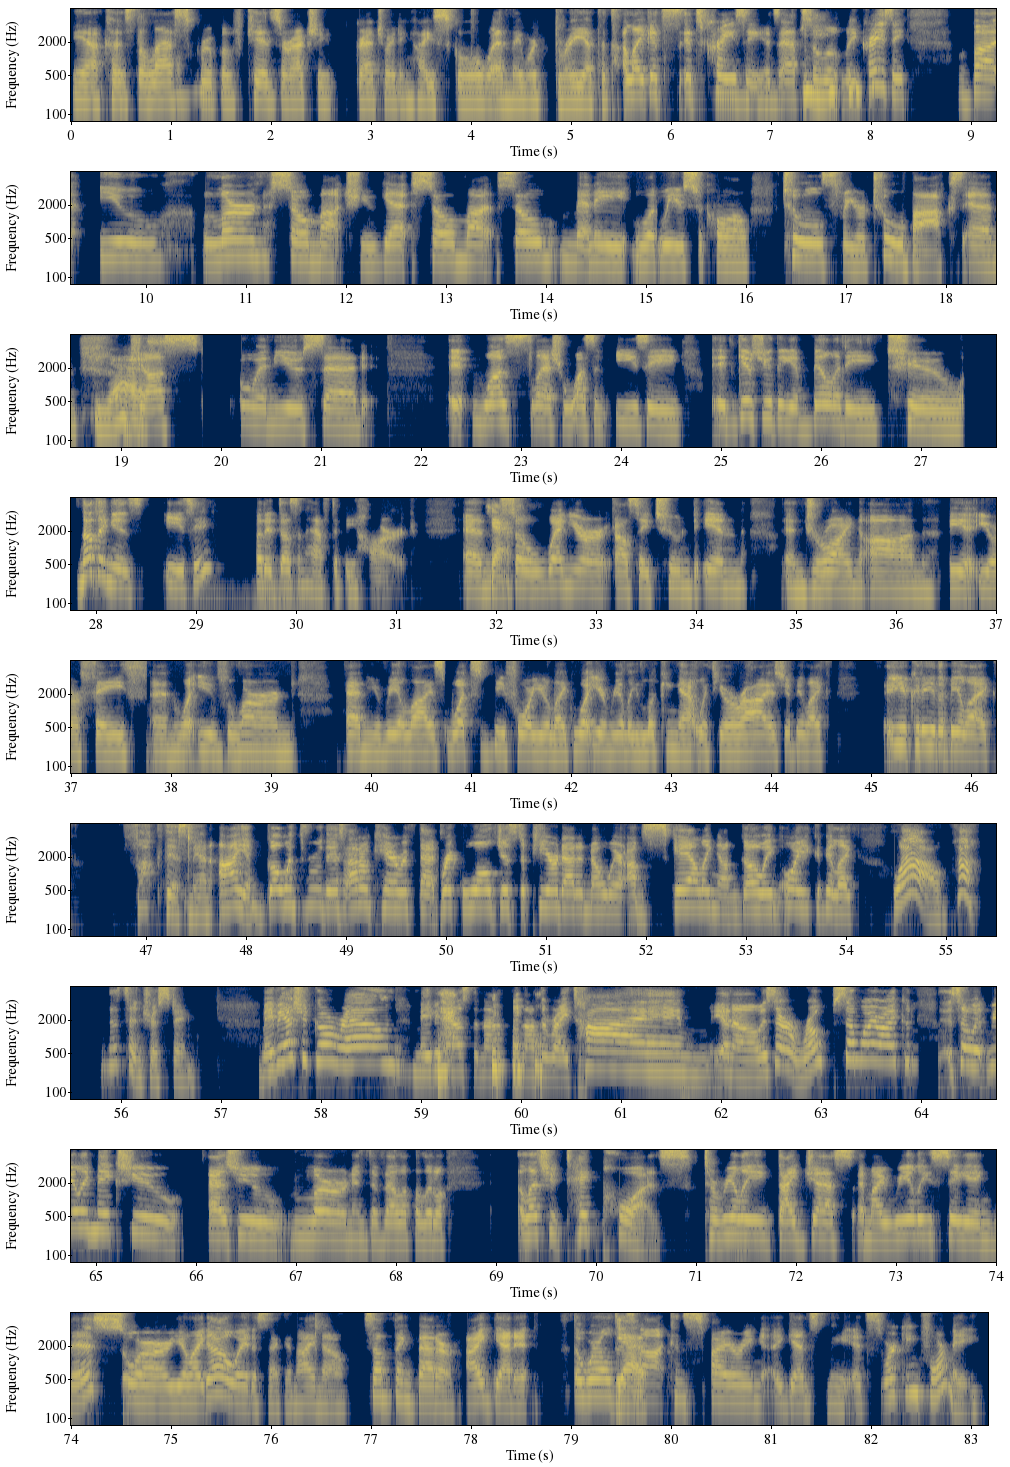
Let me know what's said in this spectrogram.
Yeah, because the last mm-hmm. group of kids are actually graduating high school and they were three at the time. Like it's it's crazy. It's mm-hmm. absolutely crazy. But you learn so much. You get so much, so many what we used to call tools for your toolbox. And yes. just when you said it was slash wasn't easy, it gives you the ability to, nothing is easy, but it doesn't have to be hard. And yes. so when you're, I'll say, tuned in and drawing on, be it your faith and what you've learned, and you realize what's before you, like what you're really looking at with your eyes, you'd be like, you could either be like, fuck this, man. I am going through this. I don't care if that brick wall just appeared out of nowhere. I'm scaling, I'm going. Or you could be like, wow, huh, that's interesting maybe I should go around. Maybe now's the not, not the right time. You know, is there a rope somewhere I could? So it really makes you, as you learn and develop a little, it lets you take pause to really digest. Am I really seeing this? Or you're like, oh, wait a second, I know something better. I get it. The world yes. is not conspiring against me, it's working for me.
